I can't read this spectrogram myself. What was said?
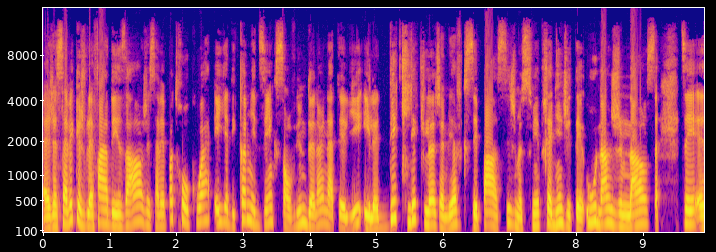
euh, je savais que je voulais faire des arts, je savais pas trop quoi. Et il y a des comédiens qui sont venus nous donner un atelier et le déclic, là, Geneviève, qui s'est passé, je me souviens très bien, j'étais où? Dans le gymnase. Euh,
